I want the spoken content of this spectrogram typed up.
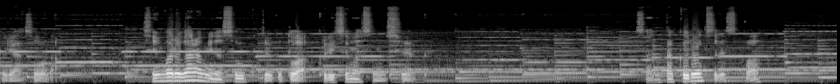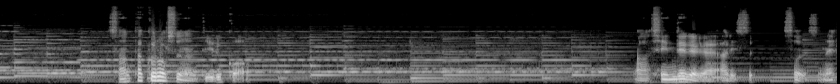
そりゃそうだ。シンバル絡みの倉庫ということはクリスマスの主役。サンタクロースですか？サンタクロースなんているか？あ、シンデレラやアリス。そうですね。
